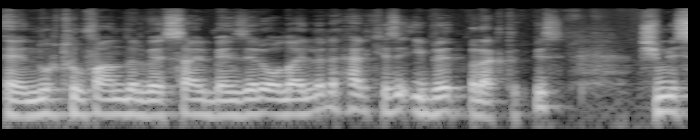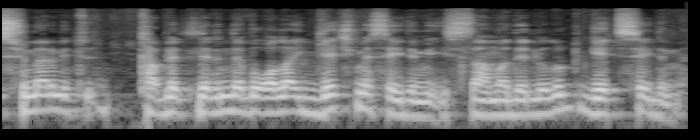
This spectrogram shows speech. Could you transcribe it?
e, Nuh tufanıdır vesaire benzeri olayları herkese ibret bıraktık biz. Şimdi Sümer tabletlerinde bu olay geçmeseydi mi İslam'a delil olurdu, geçseydi mi?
